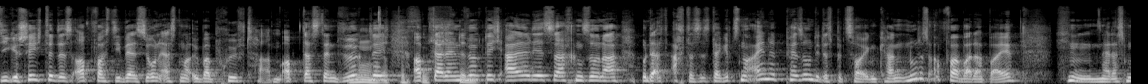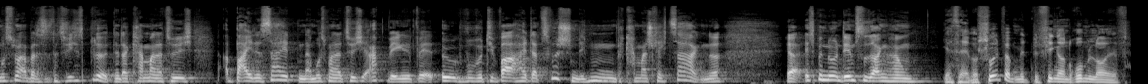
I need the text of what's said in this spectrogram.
die Geschichte des Opfers, die Version erstmal überprüft haben. Ob das denn wirklich, ob das ob so da denn stimmt. wirklich all die Sachen so nach, und ach, das ist, da gibt's nur eine Person, die das bezeugen kann. Nur das Opfer war dabei. Hm, na, das muss man, aber das ist natürlich jetzt blöd. Ne? Da kann man natürlich beide Seiten, da muss man natürlich abwägen. Irgendwo wird die Wahrheit dazwischen. Hm, kann man schlecht sagen, ne? Ja, ist mir nur in dem Zusammenhang, Ja, selber schuld, wenn man mit den Fingern rumläuft.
